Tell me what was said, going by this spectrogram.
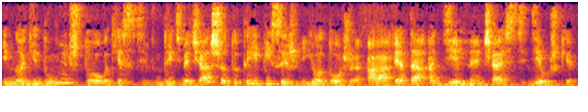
И многие думают, что вот если внутри тебя чаша, то ты и писаешь в нее тоже. А это отдельная часть девушки.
